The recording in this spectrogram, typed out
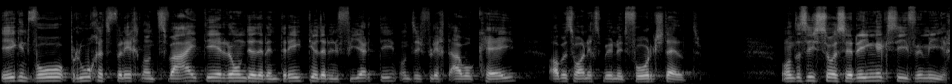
Irgendwo braucht es vielleicht noch eine zweite Runde oder eine dritte oder eine vierte und es ist vielleicht auch okay, aber so habe ich es mir nicht vorgestellt. Und das ist so ein Ringen für mich.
